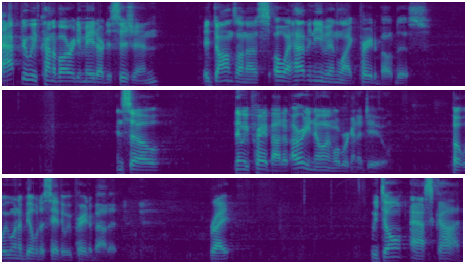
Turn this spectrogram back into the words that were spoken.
after we've kind of already made our decision, it dawns on us, oh, I haven't even like prayed about this. And so then we pray about it, already knowing what we're going to do. But we want to be able to say that we prayed about it. Right? We don't ask God.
